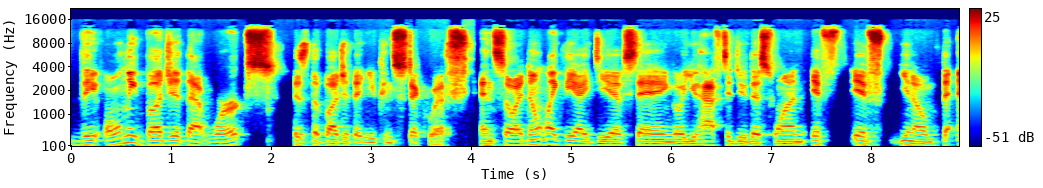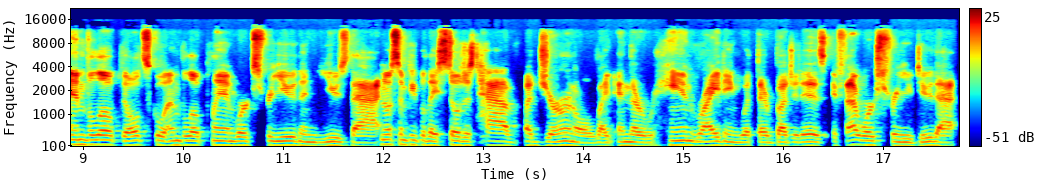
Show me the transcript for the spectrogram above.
the only budget that works is the budget that you can stick with. And so I don't like the idea of saying, oh, you have to do this one. If if you know the envelope, the old school envelope plan works for you, then use that. I know some people they still just have a journal like and they're handwriting what their budget is. If that works for you, do that.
